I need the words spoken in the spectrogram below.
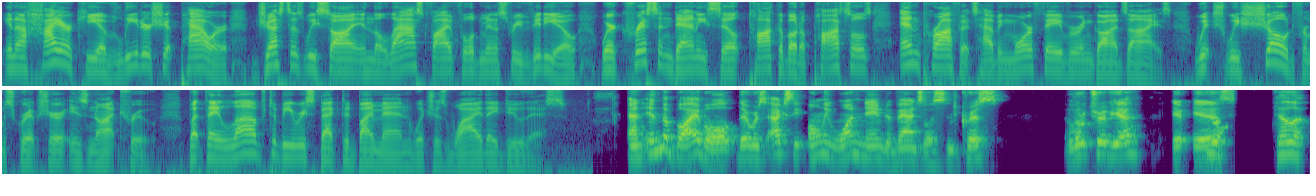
in a hierarchy of leadership power, just as we saw in the last fivefold ministry video, where Kris and Danny Silk talk about apostles and prophets having more favor in God's eyes, which we showed from Scripture is not true. But they love to be respected by men, which is why they do this. And in the Bible, there was actually only one named evangelist. And Chris, a little trivia, it is Philip.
